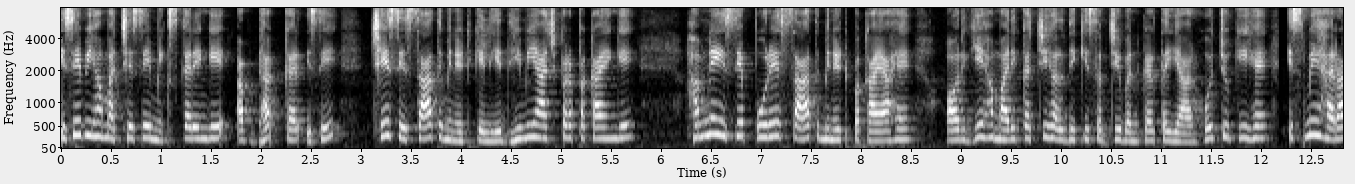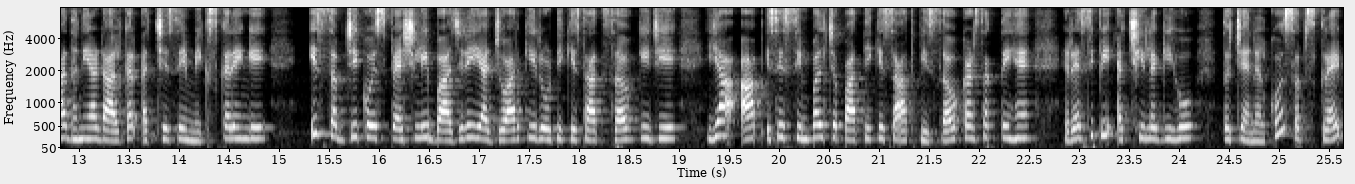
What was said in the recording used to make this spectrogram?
इसे भी हम अच्छे से मिक्स करेंगे। अब ढक कर इसे छः से सात मिनट के लिए धीमी आँच पर पकाएँगे। हमने इसे पूरे सात मिनट पकाया है और ये हमारी कच्ची हल्दी की सब्ज़ी बनकर तैयार हो चुकी है। इसमें हरा धनिया डालकर अच्छे से मिक्स करेंगे। इस सब्ज़ी को स्पेशली बाजरे या ज्वार की रोटी के साथ सर्व कीजिए या आप इसे सिंपल चपाती के साथ भी सर्व कर सकते हैं। रेसिपी अच्छी लगी हो तो चैनल को सब्सक्राइब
